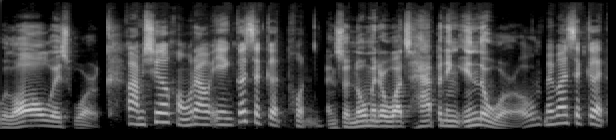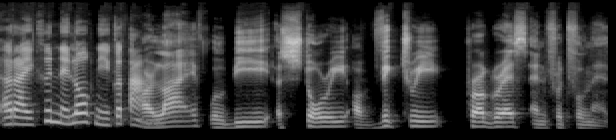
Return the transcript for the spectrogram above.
will always work. ความเชื่อของเราเองก็จะเกิดผล And so, no matter what's happening in the world, ไม่ว่าจะเกิดอะไรขึ้นในโลกนี้ก็ตาม our life will be a story of victory, progress, and fruitfulness.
